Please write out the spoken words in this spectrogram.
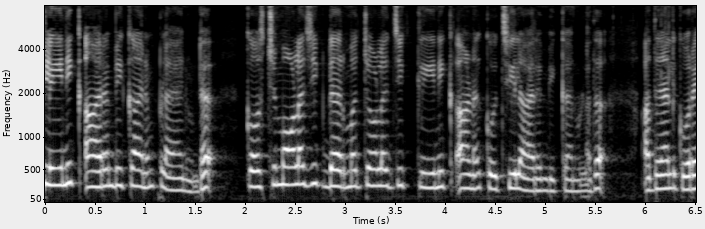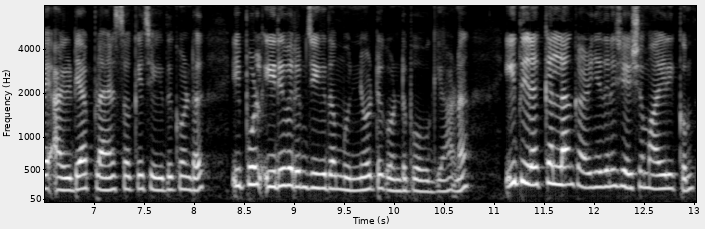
ക്ലിനിക് ആരംഭിക്കാനും പ്ലാനുണ്ട്. കോസ്റ്റമോളജിക് ഡെർമറ്റോളജിക് ക്ലിനിക് ആണ് കൊച്ചിയിൽ ആരംഭിക്കാനുള്ളത്. അതിനാൽ കുറെ ഐഡിയ പ്ലാൻസ് ഒക്കെ ചെയ്തുകൊണ്ട് ഇപ്പോൾ ഇരുവരും ജീവിതം മുന്നോട്ട് കൊണ്ടുപോവുകയാണ്. ഈ തിരക്കെല്ലാം കഴിഞ്ഞതിന് ശേഷമായിരിക്കും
